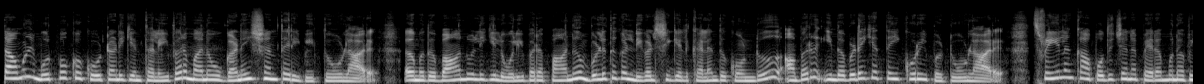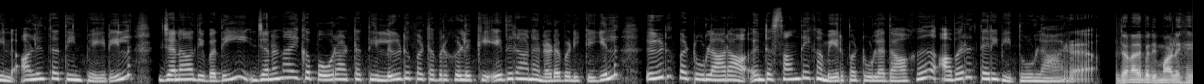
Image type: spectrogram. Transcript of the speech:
தமிழ் முற்போக்கு கூட்டணியின் தலைவர் மனோ கணேசன் தெரிவித்துள்ளார். எமது வானொலியில் ஒலிபரப்பான விழுதுகள் நிகழ்ச்சியில் கலந்து கொண்டு அவர் இந்த விடயத்தை குறிப்பிட்டுள்ளார். ஸ்ரீலங்கா பொதுஜன பெரமுனவின் அழுத்தத்தின் பேரில் ஜனாதிபதி ஜனநாயக போராட்டத்தில் ஈடுபட்டவர்களுக்கு எதிரான நடவடிக்கையில் ஈடுபட்டுள்ளாரா என்ற சந்தேகம் ஏற்பட்டுள்ளதாக அவர் தெரிவித்துள்ளார். ஜனாதிபதி மாளிகை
